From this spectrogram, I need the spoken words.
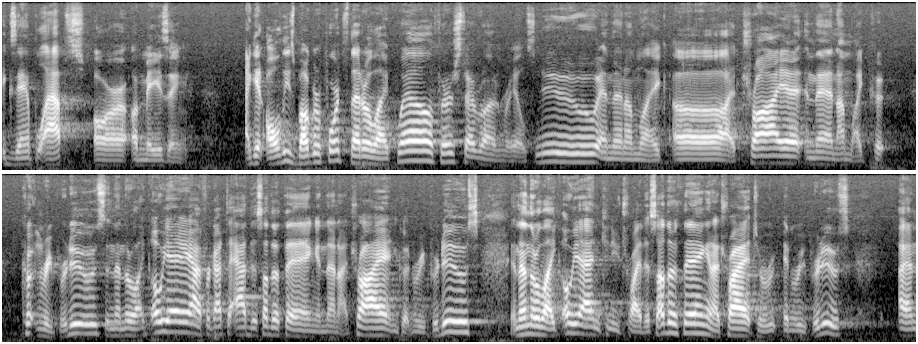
example apps are amazing. I get all these bug reports that are like, well, first I run Rails new, and then I'm like, uh, I try it, and then I'm like, couldn't reproduce, and then they're like, oh yeah, yeah, I forgot to add this other thing, and then I try it and couldn't reproduce, and then they're like, oh yeah, and can you try this other thing, and I try it to re and reproduce, and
